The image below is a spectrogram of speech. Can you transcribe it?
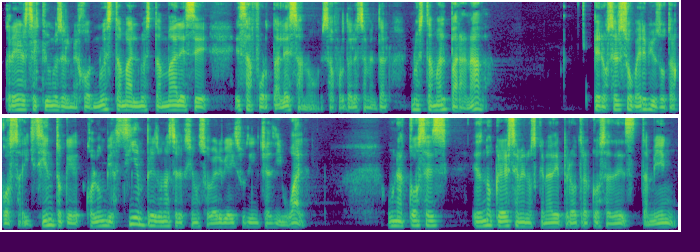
creerse que uno es el mejor, no está mal, no está mal ese, esa fortaleza, ¿no? Esa fortaleza mental, no está mal para nada. Pero ser soberbio es otra cosa. Y siento que Colombia siempre es una selección soberbia y sus hinchas igual. Una cosa es, es no creerse menos que nadie, pero otra cosa es también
